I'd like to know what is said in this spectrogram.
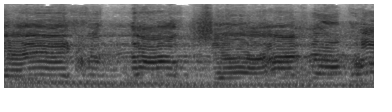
I'd without you. I know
